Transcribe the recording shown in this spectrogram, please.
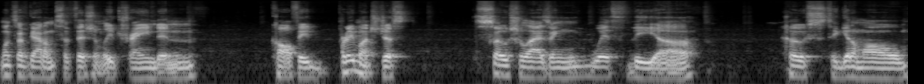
once I've got them sufficiently trained in coffee, pretty much just socializing with the uh, hosts to get them all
